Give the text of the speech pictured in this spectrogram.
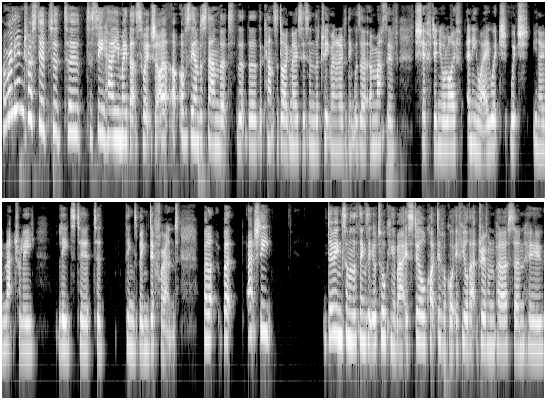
I'm really interested to, to, to see how you made that switch. I obviously understand that the, the, the cancer diagnosis and the treatment and everything was a, a massive shift in your life anyway, which which you know naturally leads to, to things being different. But but actually doing some of the things that you're talking about is still quite difficult if you're that driven person who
